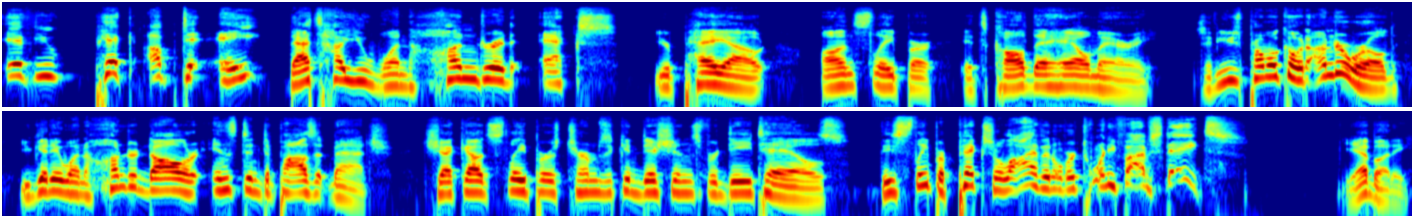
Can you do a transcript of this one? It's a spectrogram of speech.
if you pick up to eight, that's how you 100x your payout on Sleeper. It's called the Hail Mary. So if you use promo code Underworld, you get a $100 instant deposit match. Check out Sleeper's terms and conditions for details. These Sleeper picks are live in over 25 states. Yeah, buddy.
